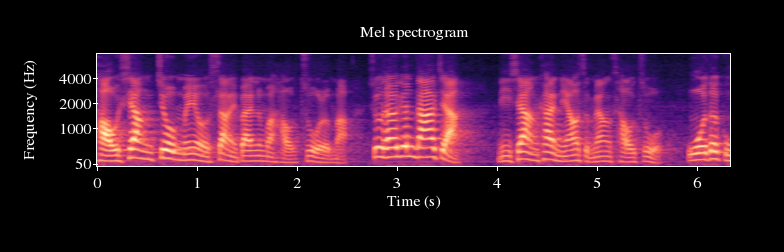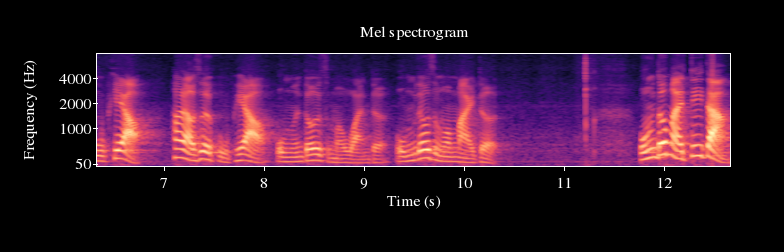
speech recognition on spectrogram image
好像就没有上一拜那么好做了嘛，所以我才会跟大家讲，你想想看你要怎么样操作。我的股票，潘老师的股票，我们都是怎么玩的？我们都怎么买的？我们都买低档，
